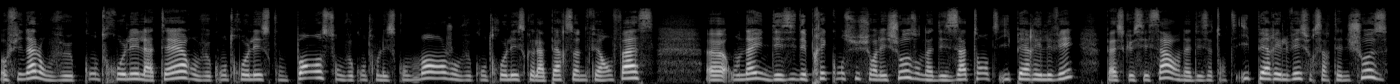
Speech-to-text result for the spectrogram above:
Au final, on veut contrôler la terre, on veut contrôler ce qu'on pense, on veut contrôler ce qu'on mange, on veut contrôler ce que la personne fait en face. Euh, on a une, des idées préconçues sur les choses, on a des attentes hyper élevées parce que c'est ça, on a des attentes hyper élevées sur certaines choses.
